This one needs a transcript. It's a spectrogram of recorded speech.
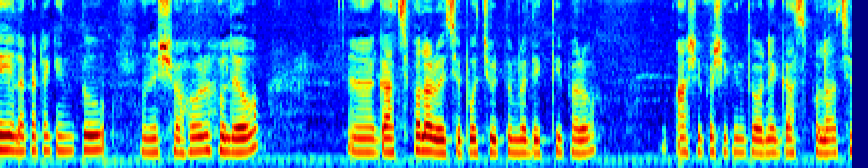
এই এলাকাটা কিন্তু মানে শহর হলেও গাছপালা রয়েছে প্রচুর, তোমরা দেখতেই পারো। আশেপাশে কিন্তু অনেক গাছপালা আছে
